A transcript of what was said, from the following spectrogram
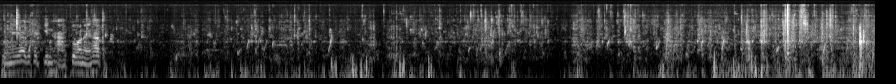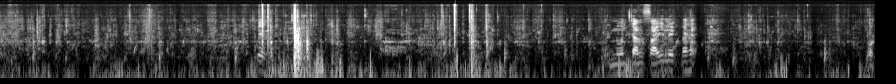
ช่วงนี้เราจะกินหางตัวหน่อยครับ นี่ครับ เป็นนวลจันทร์ไซส์ เล็กนะฮะกด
